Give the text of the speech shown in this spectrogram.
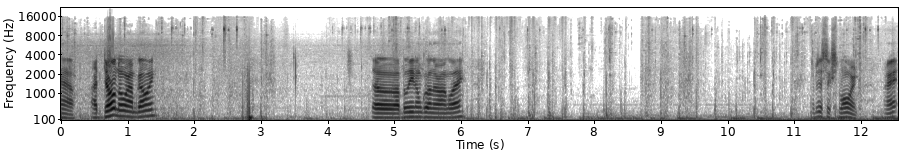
Now, I don't know where I'm going. So I believe I'm going the wrong way. I'm just exploring. Alright.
